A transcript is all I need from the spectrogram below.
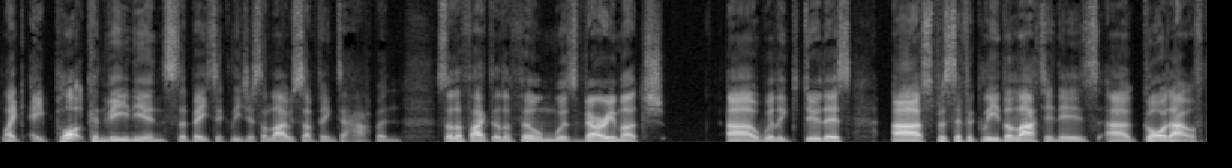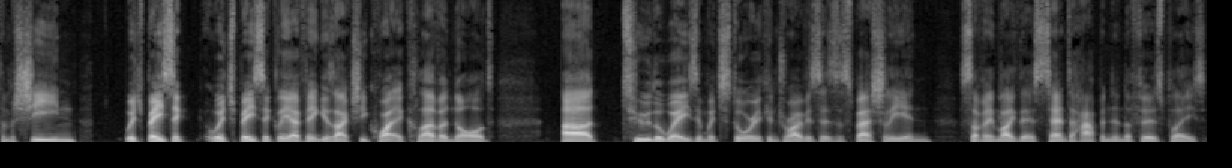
like a plot convenience that basically just allows something to happen. So the fact that the film was very much uh, willing to do this, uh, specifically the Latin is uh, God out of the machine, which basic, which basically I think is actually quite a clever nod uh, to the ways in which story contrivances, especially in something like this, tend to happen in the first place.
